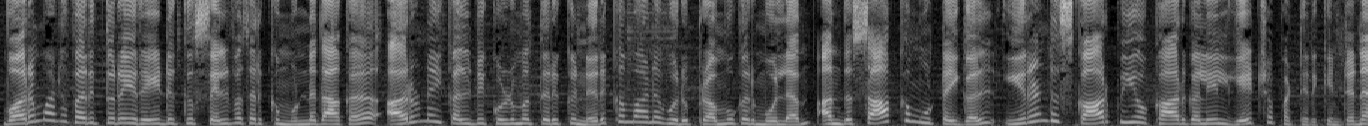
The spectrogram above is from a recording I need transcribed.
வருமான வரித்துறை ரெய்டுக்கு செல்வதற்கு முன்னதாக அருணை கல்வி குழுமத்திற்கு நெருக்கமான ஒரு பிரமுகர் மூலம் அந்த சாக்கு மூட்டைகள் இரண்டு ஸ்கார்பியோ கார்களில் ஏற்றப்பட்டிருக்கின்றன.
